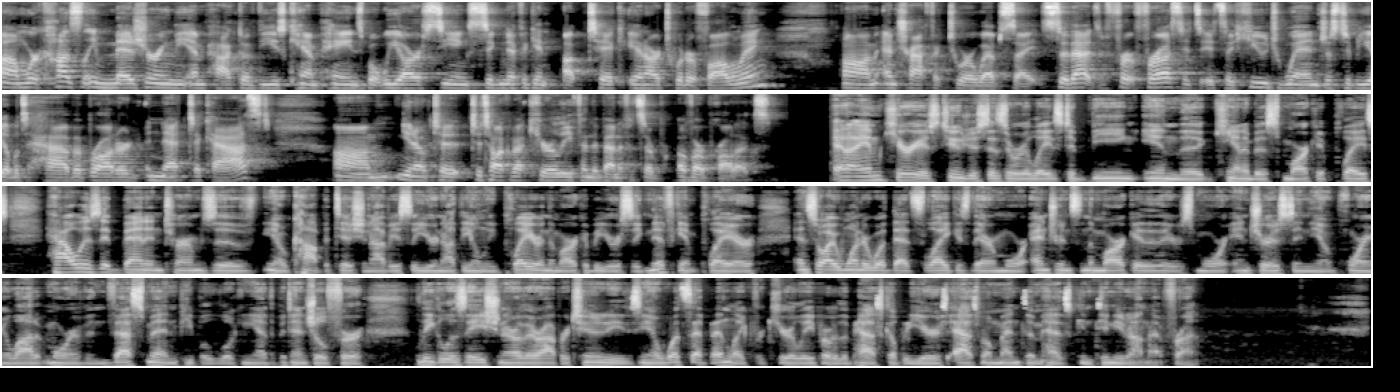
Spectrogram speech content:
Um, we're constantly measuring the impact of these campaigns, but we are seeing significant uptick in our Twitter following. Um, and traffic to our website. So that for, for us, it's it's a huge win just to be able to have a broader net to cast, um, you know, to to talk about Curaleaf and the benefits of, of our products. And I am curious too, just as it relates to being in the cannabis marketplace, how has it been in terms of, you know, competition? Obviously, you're not the only player in the market, but you're a significant player. And so I wonder what that's like. Is there more entrants in the market? There's more interest in, you know, pouring a lot of more of investment and people looking at the potential for legalization or other opportunities. You know, what's that been like for Curaleaf over the past couple years as momentum has continued on that front?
